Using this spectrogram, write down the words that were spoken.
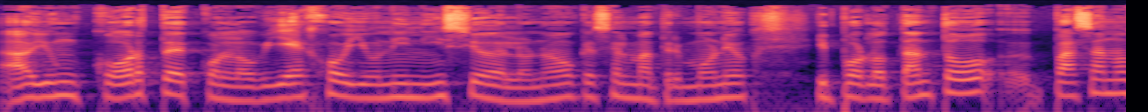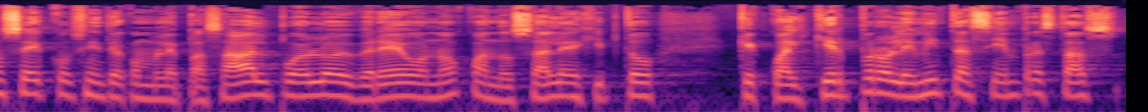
hay un corte con lo viejo y un inicio de lo nuevo que es el matrimonio y por lo tanto pasa no sé Cintia como le pasaba al pueblo hebreo no cuando sale de Egipto que cualquier problemita siempre estás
